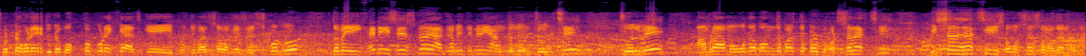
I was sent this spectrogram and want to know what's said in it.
ছোট্ট করে দুটো বক্তব্য রেখে আজকে এই প্রতিবাদ সভাকে শেষ করব। তবে এইখানেই শেষ নয় আগামী দিনে এই আন্দোলন চলছে চলবে। আমরা মমতা বন্দ্যোপাধ্যায়ের উপর ভরসা রাখছি বিশ্বাস রাখছি এই সমস্যার সমাধান হবে।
